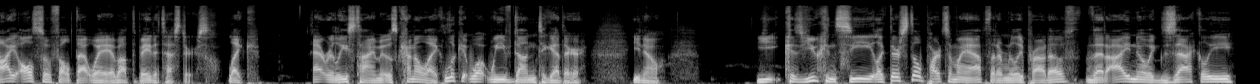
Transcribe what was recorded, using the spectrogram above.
i also felt that way about the beta testers. Like at release time it was kind of like look at what we've done together you know because you, can see like there's still parts of my app that I'm really proud of that I know exactly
